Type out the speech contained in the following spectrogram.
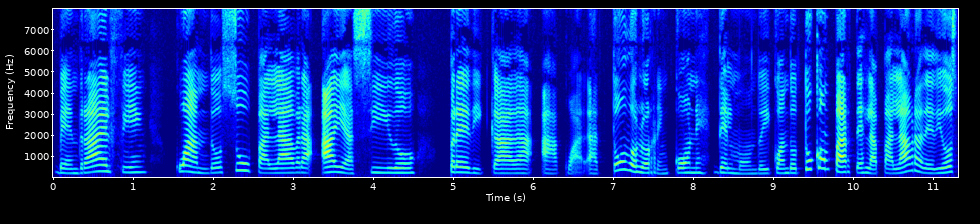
vendrá el fin cuando su palabra haya sido predicada a, todos los rincones del mundo. Y cuando tú compartes la palabra de Dios,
